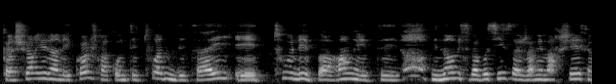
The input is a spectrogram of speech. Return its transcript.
quand je suis arrivée dans l'école, je racontais tout en détail et tous les parents étaient oh, mais non mais c'est pas possible ça n'a jamais marché. Enfin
